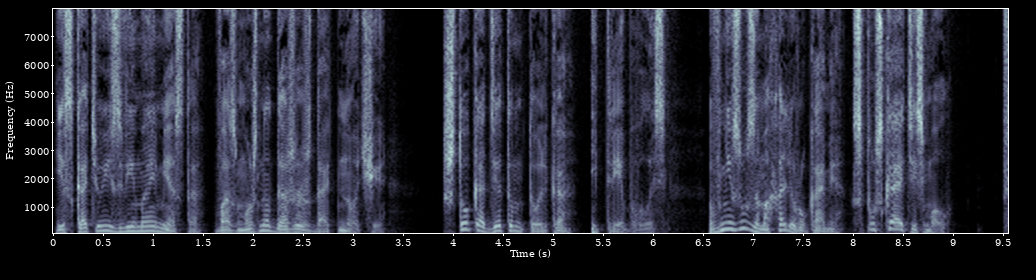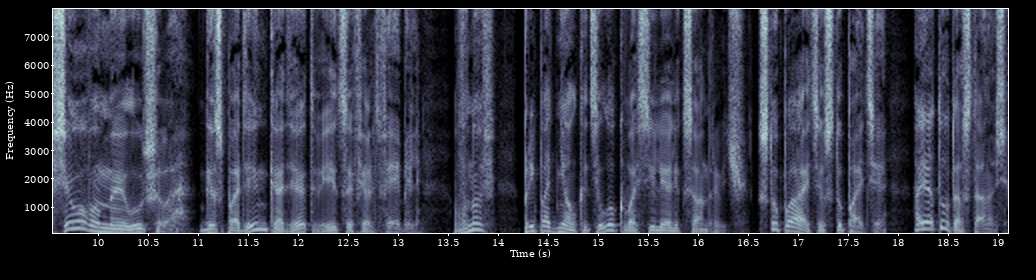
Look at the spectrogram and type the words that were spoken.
искать уязвимое место, возможно, даже ждать ночи. Что кадетам только и требовалось. Внизу замахали руками. «Спускайтесь, мол». «Всего вам наилучшего, господин кадет вице-фельдфебель». Вновь приподнял котелок Василий Александрович. «Ступайте, ступайте, а я тут останусь.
